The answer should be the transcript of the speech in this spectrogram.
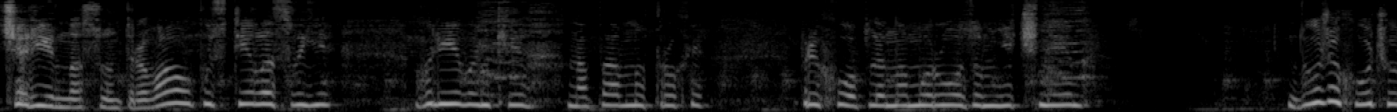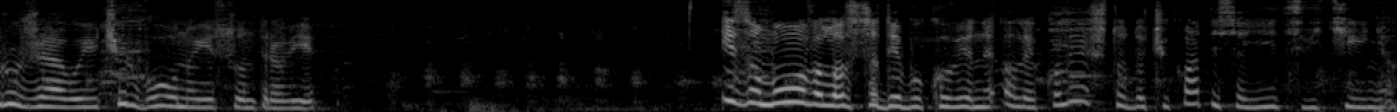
Чарівна сон трава опустила свої голівоньки, напевно, трохи прихоплена морозом нічним. Дуже хочу рожевої, червоної сон траві. І замовила в сади Буковини, але коли ж то дочекатися її цвітіння?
